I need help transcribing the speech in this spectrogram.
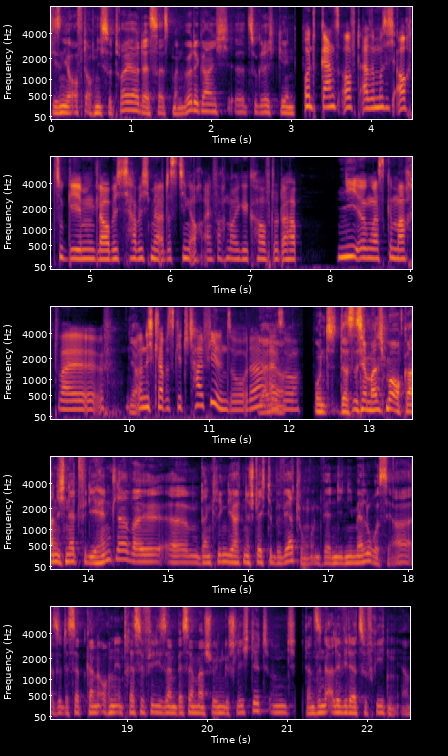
die sind ja oft auch nicht so teuer. Das heißt, man würde gar nicht äh, zu Gericht gehen. Und ganz oft, also muss ich auch zugeben, glaube ich, habe ich mir das Ding auch einfach neu gekauft oder habe nie irgendwas gemacht, weil ja. und ich glaube, es geht total vielen so, oder? Ja, ja. Also und das ist ja manchmal auch gar nicht nett für die Händler, weil ähm, dann kriegen die halt eine schlechte Bewertung und werden die nie mehr los, ja. Also deshalb kann auch ein Interesse für die sein, besser mal schön geschlichtet und dann sind alle wieder zufrieden. Ja,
